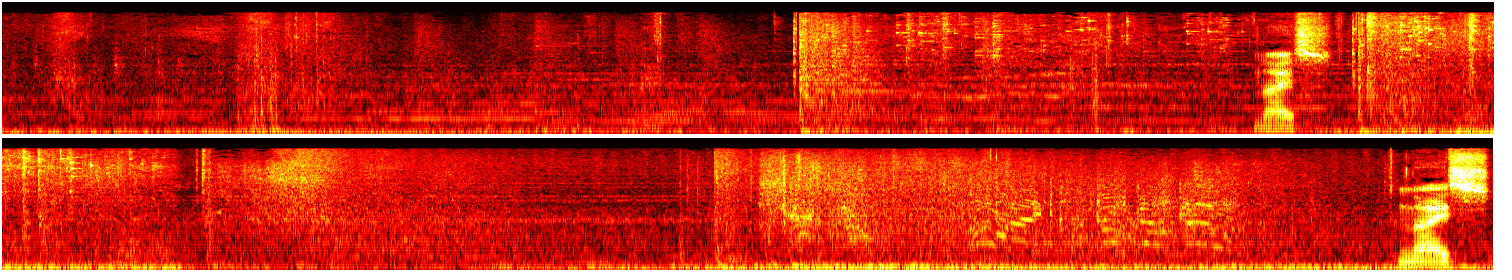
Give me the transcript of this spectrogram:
Nice. Nice.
